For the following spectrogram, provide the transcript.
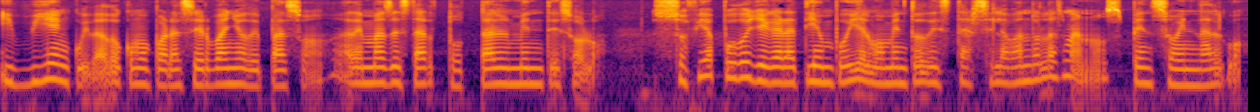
y bien cuidado como para hacer baño de paso, además de estar totalmente solo. Sofía pudo llegar a tiempo y al momento de estarse lavando las manos pensó en algo.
